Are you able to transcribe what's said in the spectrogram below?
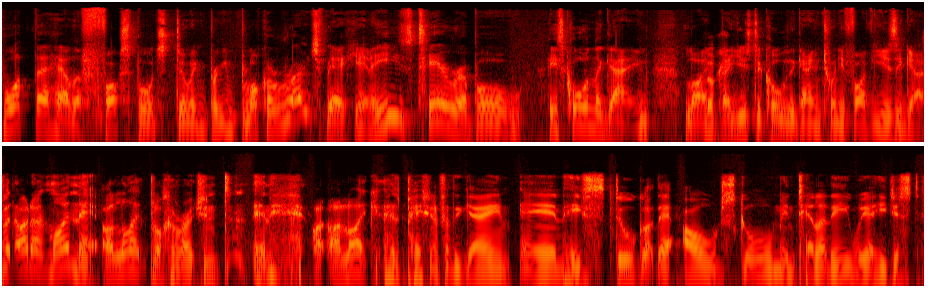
What the hell are Fox Sports doing, bringing Blocker Roach back in? He's terrible. He's calling the game like Look. they used to call the game 25 years ago. But I don't mind that. I like Blocker Roach, and, didn't- and I, I like his passion for the game, and he's still got that old school mentality where he just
